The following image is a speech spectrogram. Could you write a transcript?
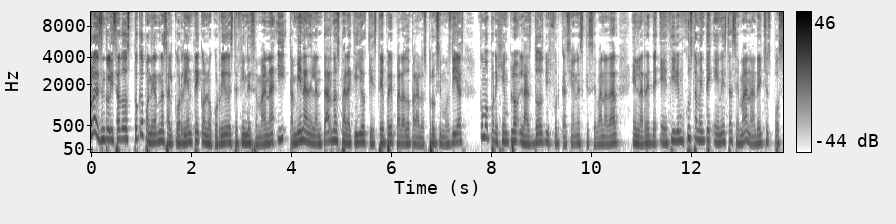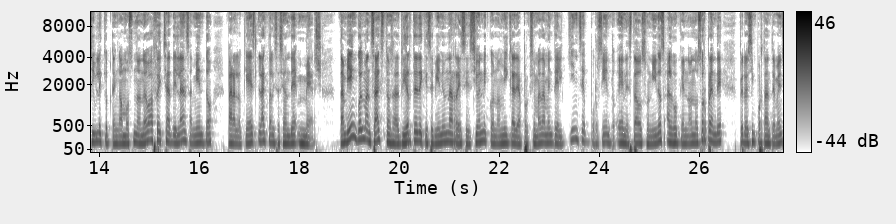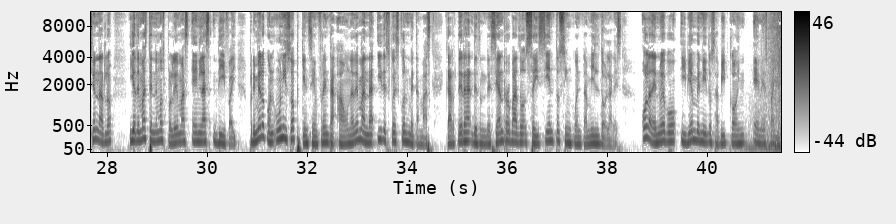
Hola descentralizados, toca ponernos al corriente con lo ocurrido este fin de semana y también adelantarnos para aquello que esté preparado para los próximos días, como por ejemplo las dos bifurcaciones que se van a dar en la red de Ethereum justamente en esta semana. De hecho es posible que obtengamos una nueva fecha de lanzamiento para lo que es la actualización de Merge. También Goldman Sachs nos advierte de que se viene una recesión económica de aproximadamente el 15% en Estados Unidos, algo que no nos sorprende, pero es importante mencionarlo. Y además tenemos problemas en las DeFi. Primero con Uniswap, quien se enfrenta a una demanda, y después con Metamask, cartera de donde se han robado 650 mil dólares. Hola de nuevo y bienvenidos a Bitcoin en español.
